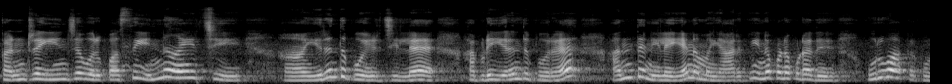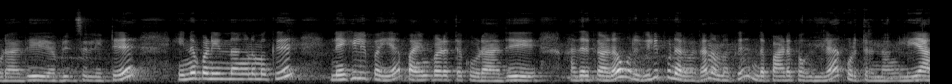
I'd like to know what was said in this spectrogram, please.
கன்றை ஈஞ்ச ஒரு பசு என்ன ஆயிடுச்சு? இறந்து போயிடுச்சு இல்லை அப்படி இறந்து போகிற அந்த நிலையை நம்ம யாருக்கும் என்ன பண்ணக்கூடாது? உருவாக்கக்கூடாது அப்படின்னு சொல்லிட்டு என்ன பண்ணியிருந்தாங்க நமக்கு? நெகிழி பையை பயன்படுத்தக்கூடாது. அதற்கான ஒரு விழிப்புணர்வை தான் நமக்கு இந்த பாடப்பகுதியில் கொடுத்துருந்தாங்க இல்லையா?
